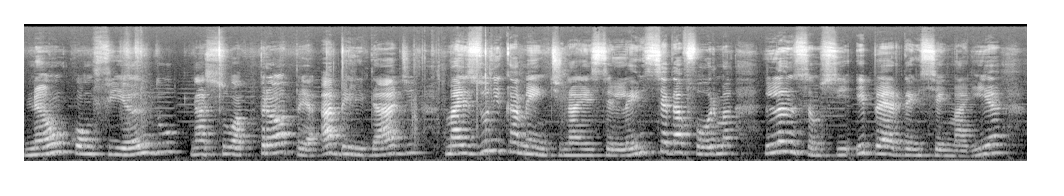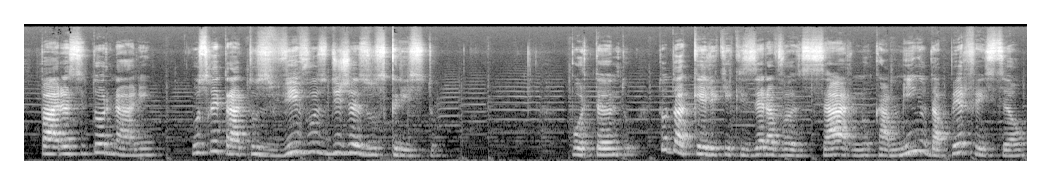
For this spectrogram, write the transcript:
não confiando na sua própria habilidade, mas unicamente na excelência da forma, lançam-se e perdem-se em Maria para se tornarem os retratos vivos de Jesus Cristo. Portanto, Todo aquele que quiser avançar no caminho da perfeição,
